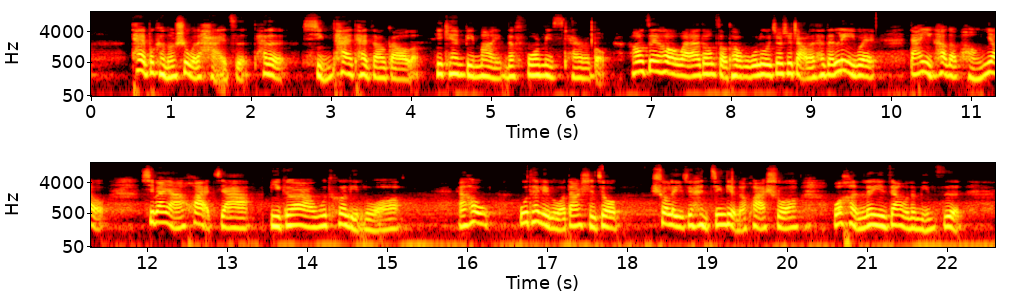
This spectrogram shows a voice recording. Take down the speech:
他也不可能是我的孩子，他的形态太糟糕了，He can't be mine. The form is terrible. 然后最后瓦拉东走投无路，就去找了他的另一位打引号的朋友，西班牙画家米格尔·乌特里罗。然后乌特里罗当时就说了一句很经典的话，说：“我很乐意将我的名字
